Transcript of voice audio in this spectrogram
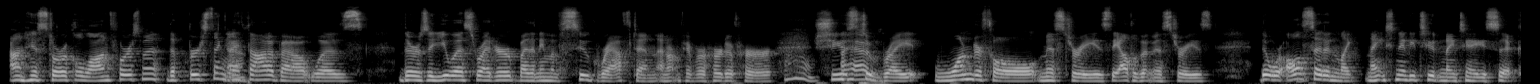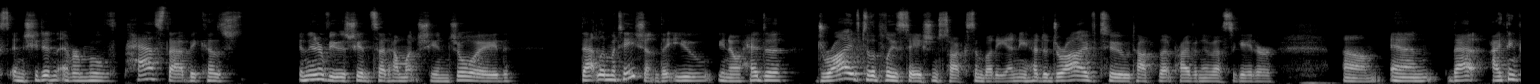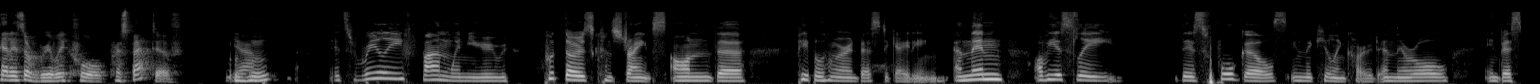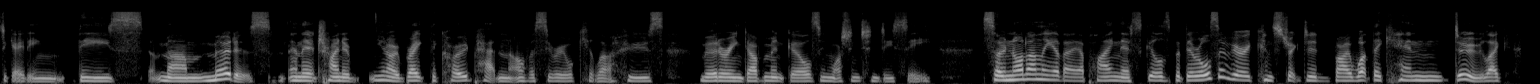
on historical law enforcement, the first thing yeah. I thought about was there's a US writer by the name of Sue Grafton. I don't know if you've ever heard of her. Oh, she used to write wonderful mysteries, the alphabet mysteries that were all set in like 1982 to 1986 and she didn't ever move past that because in interviews she had said how much she enjoyed that limitation that you you know had to drive to the police station to talk to somebody and you had to drive to talk to that private investigator um, and that i think that is a really cool perspective yeah mm-hmm. It's really fun when you put those constraints on the people who are investigating and then obviously there's four girls in the killing code, and they're all investigating these um, murders, and they're trying to, you know, break the code pattern of a serial killer who's murdering government girls in Washington D.C. So not only are they applying their skills, but they're also very constricted by what they can do. Like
